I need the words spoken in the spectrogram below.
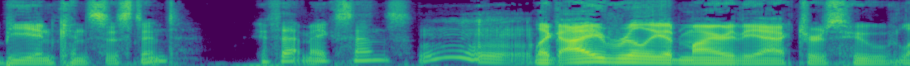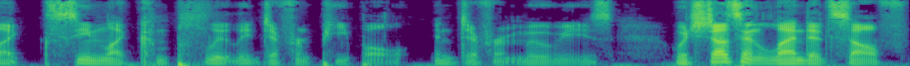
be inconsistent, if that makes sense. Hmm. Like I really admire the actors who like seem like completely different people in different movies, which doesn't lend itself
